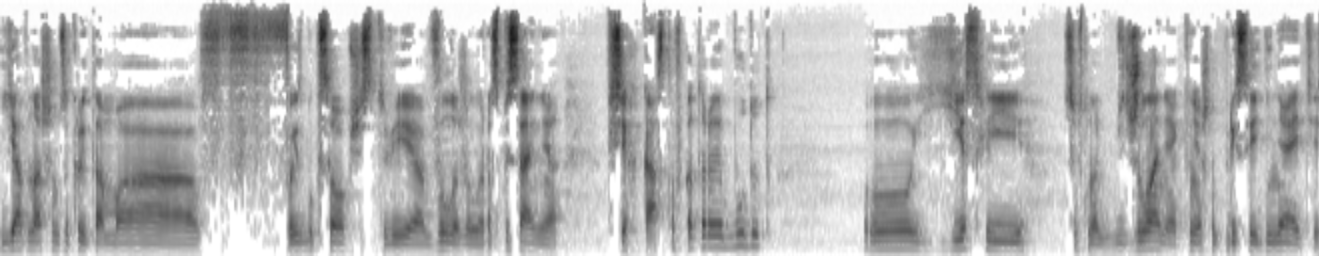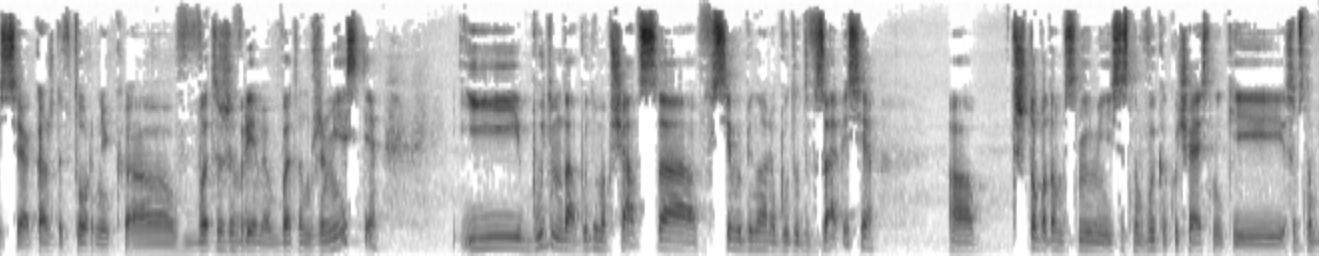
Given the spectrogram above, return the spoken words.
Я в нашем закрытом Facebook-сообществе выложил расписание всех кастов, которые будут. Если, собственно, без желания, конечно, присоединяйтесь э, каждый вторник э, в это же время, в этом же месте. И будем, да, будем общаться. Все вебинары будут в записи. Что потом с ними, естественно, вы как участники. И, собственно,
